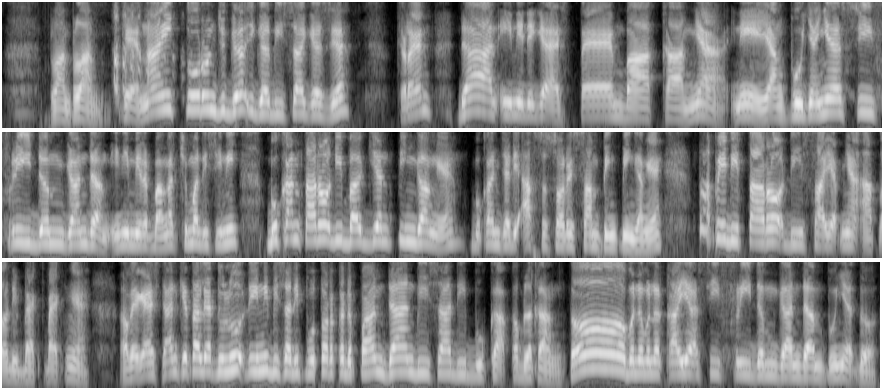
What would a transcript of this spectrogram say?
Pelan-pelan. Oke, naik turun juga juga bisa guys ya. Keren. Dan ini deh guys, tembakannya. Ini yang punyanya si Freedom Gundam. Ini mirip banget, cuma di sini bukan taruh di bagian pinggang ya. Bukan jadi aksesoris samping pinggang ya. Tapi ditaruh di sayapnya atau di backpacknya. Oke guys, dan kita lihat dulu ini bisa diputar ke depan dan bisa dibuka ke belakang. Tuh, bener-bener kayak si Freedom Gundam punya tuh.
